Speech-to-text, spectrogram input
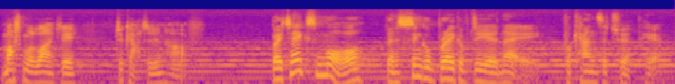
much more likely to cut it in half. But it takes more than a single break of DNA for cancer to appear.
